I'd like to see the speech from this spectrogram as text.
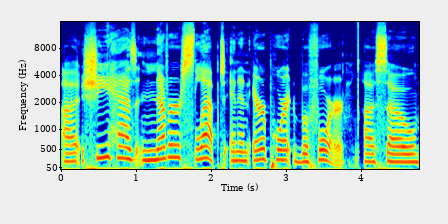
uh, she has never slept in an airport before. Uh, so.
